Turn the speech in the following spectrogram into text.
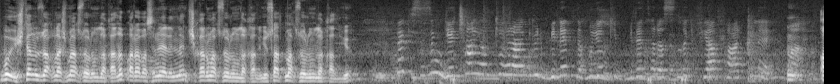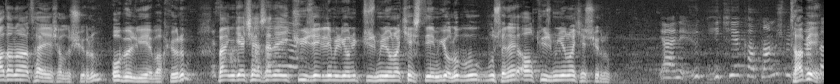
bu işten uzaklaşmak zorunda kalıp arabasını elinden çıkarmak zorunda kalıyor, satmak zorunda kalıyor. Peki sizin geçen yılki herhangi bir biletle bu yılki bilet arasındaki fiyat farkı ne? Ha. Adana Hatay'a çalışıyorum. O bölgeye bakıyorum. Ben geçen sene 250 milyon 300 milyona kestiğim yolu bu bu sene 600 milyona kesiyorum. Yani ü- ikiye katlanmış bir Tabii, fiyatla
